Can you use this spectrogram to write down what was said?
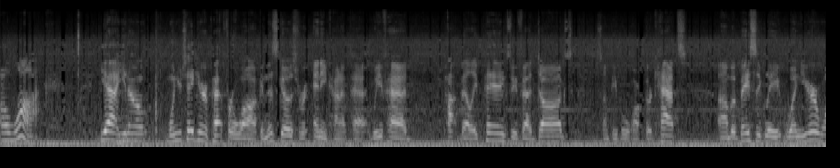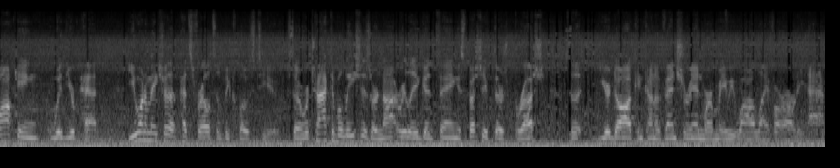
a walk? Yeah, you know, when you're taking your pet for a walk, and this goes for any kind of pet, we've had pot-belly pigs, we've had dogs, some people walk their cats, um, but basically when you're walking with your pet, you want to make sure that pet's relatively close to you. So retractable leashes are not really a good thing, especially if there's brush so your dog can kind of venture in where maybe wildlife are already at.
